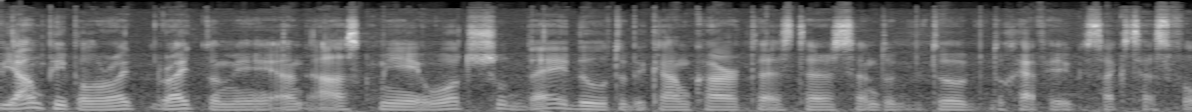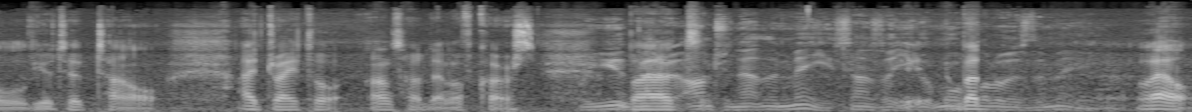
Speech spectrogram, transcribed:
young people write, write to me and ask me what should they do to become car testers and to, to, to have a successful YouTube channel. I try to answer them, of course. Well, you're But- better answering that than me. It sounds like you've got more But- followers than me. Well,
